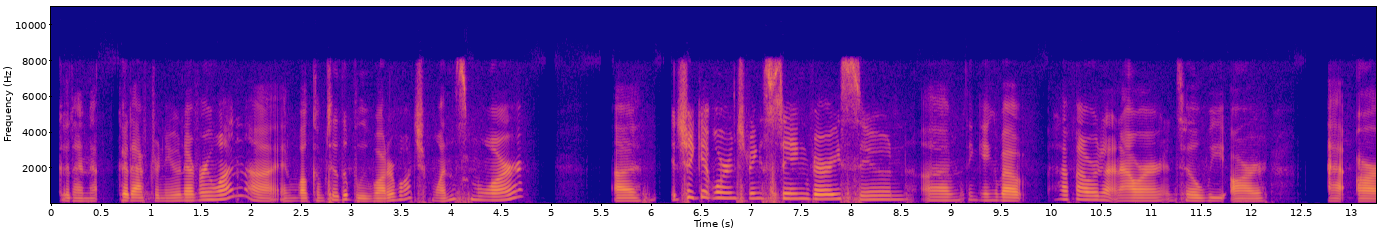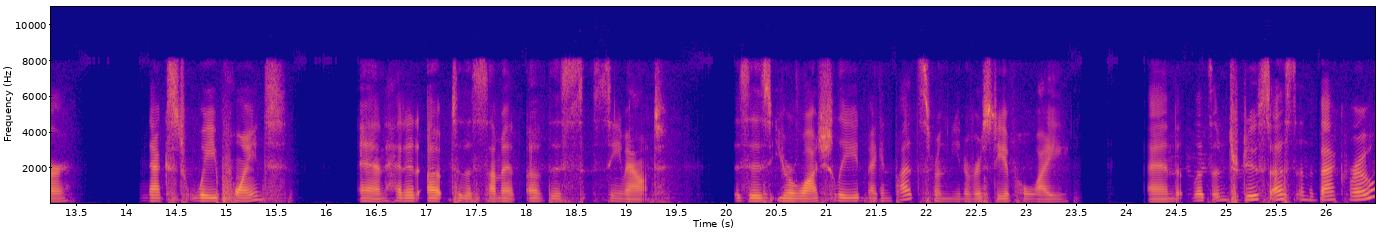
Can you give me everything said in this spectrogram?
Good, good afternoon, everyone, uh, and welcome to the Blue Water Watch once more. Uh, it should get more interesting very soon. I'm thinking about half hour to an hour until we are at our next waypoint and headed up to the summit of this seamount. This is your watch lead, Megan Putz from the University of Hawaii. And let's introduce us in the back row.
